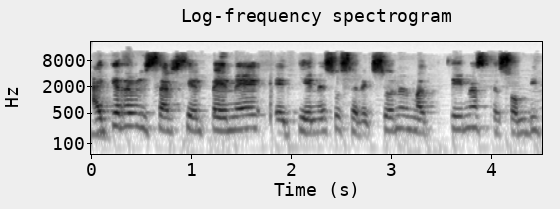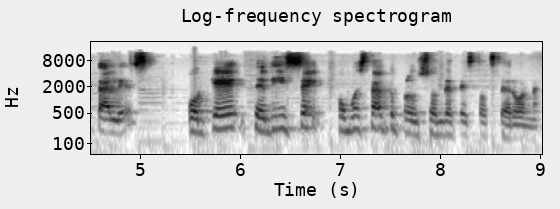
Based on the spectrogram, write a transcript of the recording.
Hay que revisar si el pene eh, tiene sus erecciones matutinas que son vitales porque te dice cómo está tu producción de testosterona.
